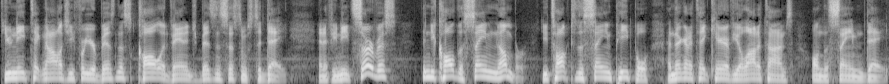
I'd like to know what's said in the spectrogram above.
If you need technology for your business, call Advantage Business Systems today. And if you need service, then you call the same number. You talk to the same people, and they're going to take care of you a lot of times on the same day.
